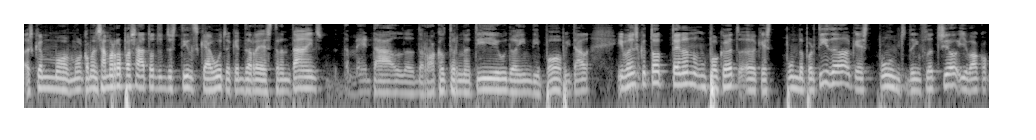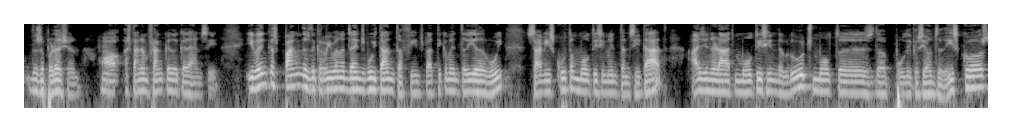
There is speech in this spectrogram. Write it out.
és que mo, mo, començam a repassar tots els estils que ha hagut aquests darrers 30 anys, de metal, de, de rock alternatiu, d'indie pop i tal, i veus que tot tenen un poquet eh, aquest punt de partida, aquest punt d'inflexió i llavors com desapareixen o estan en franca decadència. I veiem que el punk, des de que arriben als anys 80 fins pràcticament a dia d'avui, s'ha viscut amb moltíssima intensitat, ha generat moltíssim de grups, moltes de publicacions de discos,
